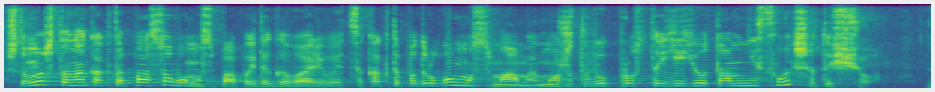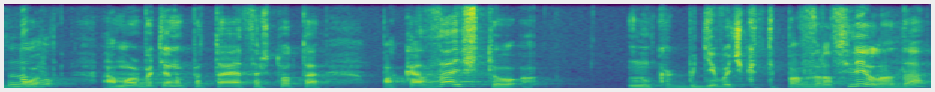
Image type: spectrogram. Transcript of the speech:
Что, может, она как-то по-особому с папой договаривается, как-то по-другому с мамой. Может, вы просто ее там не слышат еще? Ну, Вот. А может быть, она пытается что-то показать, что ну, как бы девочка-то повзрослела, да?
